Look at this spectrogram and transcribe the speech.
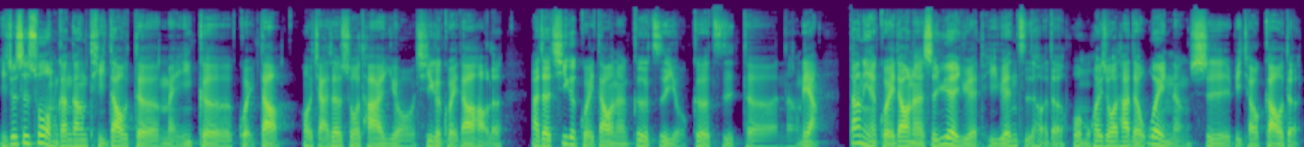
也就是说，我们刚刚提到的每一个轨道，哦，假设说它有七个轨道好了，那这七个轨道呢，各自有各自的能量。当你的轨道呢是越远离原子核的，我们会说它的位能是比较高的，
